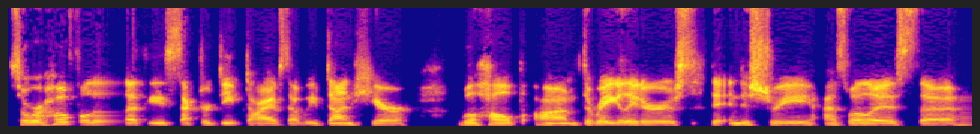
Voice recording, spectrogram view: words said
So we're hopeful that these sector deep dives that we've done here will help um, the regulators, the industry, as well as the,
